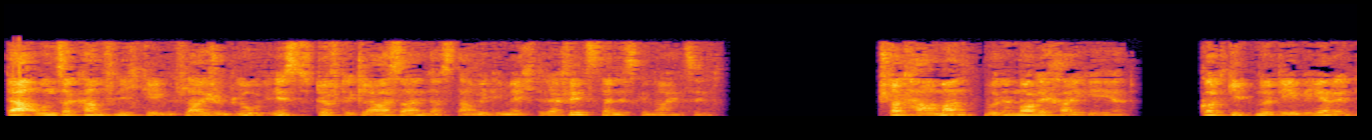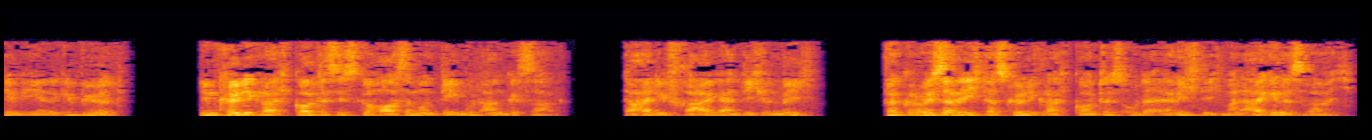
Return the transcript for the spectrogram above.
Da unser Kampf nicht gegen Fleisch und Blut ist, dürfte klar sein, dass damit die Mächte der Finsternis gemeint sind. Statt Haman wurde Mordechai geehrt. Gott gibt nur dem Ehre, dem Ehre gebührt. Im Königreich Gottes ist Gehorsam und Demut angesagt. Daher die Frage an dich und mich, vergrößere ich das Königreich Gottes oder errichte ich mein eigenes Reich?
